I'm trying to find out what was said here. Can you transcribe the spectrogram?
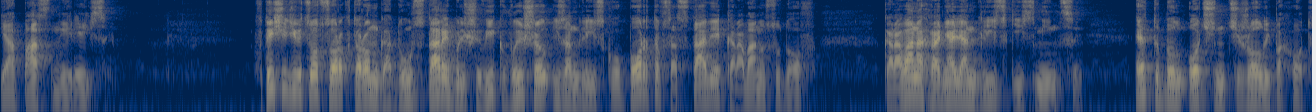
и опасные рейсы. В 1942 году старый большевик вышел из английского порта в составе каравана судов. Караван охраняли английские эсминцы. Это был очень тяжелый поход.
